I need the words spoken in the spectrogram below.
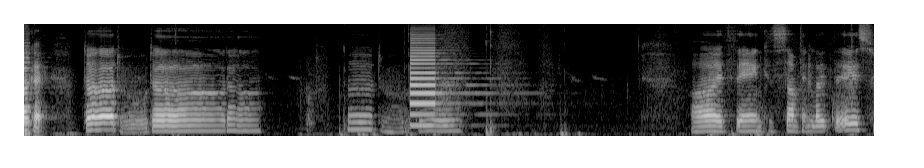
Okay. Da, do, da, da, da. Da, do, do. I think something like this.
